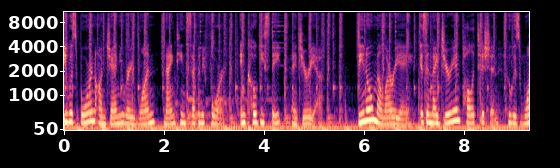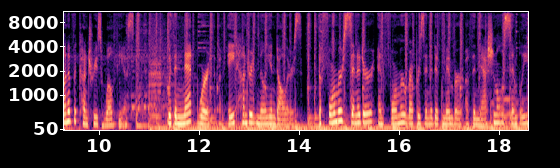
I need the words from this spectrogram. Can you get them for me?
He was born on January 1, 1974, in Kogi State, Nigeria. Dino Melaye is a Nigerian politician who is one of the country's wealthiest. With a net worth of $800 million, the former senator and former representative member of the National Assembly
